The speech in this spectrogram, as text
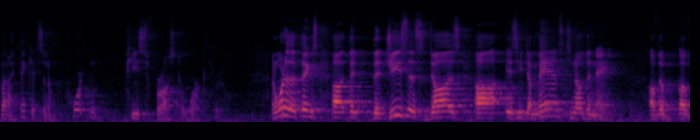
But I think it's an important piece for us to work through. And one of the things uh, that, that Jesus does uh, is he demands to know the name of the, of,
